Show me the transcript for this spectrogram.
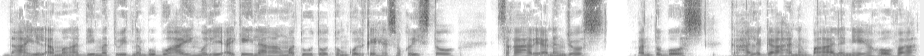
Dahil ang mga di matwid na bubuhaying muli ay kailangang matuto tungkol kay Heso Kristo, sa kaharian ng Diyos, pantubos, kahalagahan ng pangalan ni Yehova,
